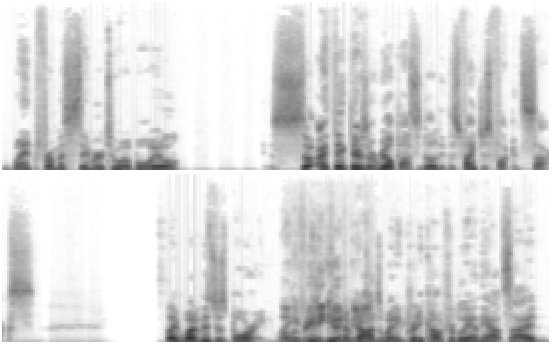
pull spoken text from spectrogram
went from a simmer to a boil. So I think there's a real possibility this fight just fucking sucks. Like, what if it's just boring? Oh, Like, it really even if be. Gane's winning pretty comfortably on the outside,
